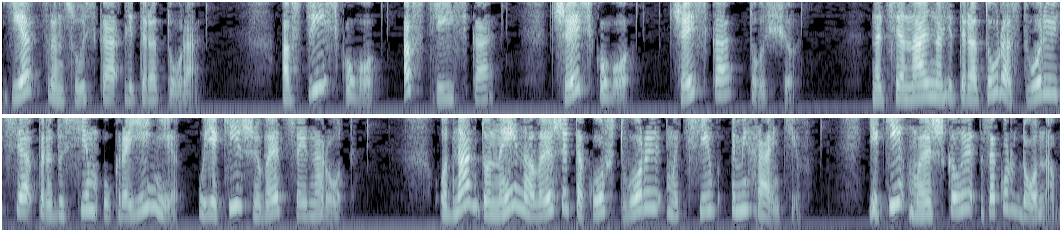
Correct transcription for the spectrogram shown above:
є французька література, австрійського австрійська, чеського чеська тощо. Національна література створюється передусім Україні, у якій живе цей народ. Однак до неї належать також твори митців емігрантів, які мешкали за кордоном,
